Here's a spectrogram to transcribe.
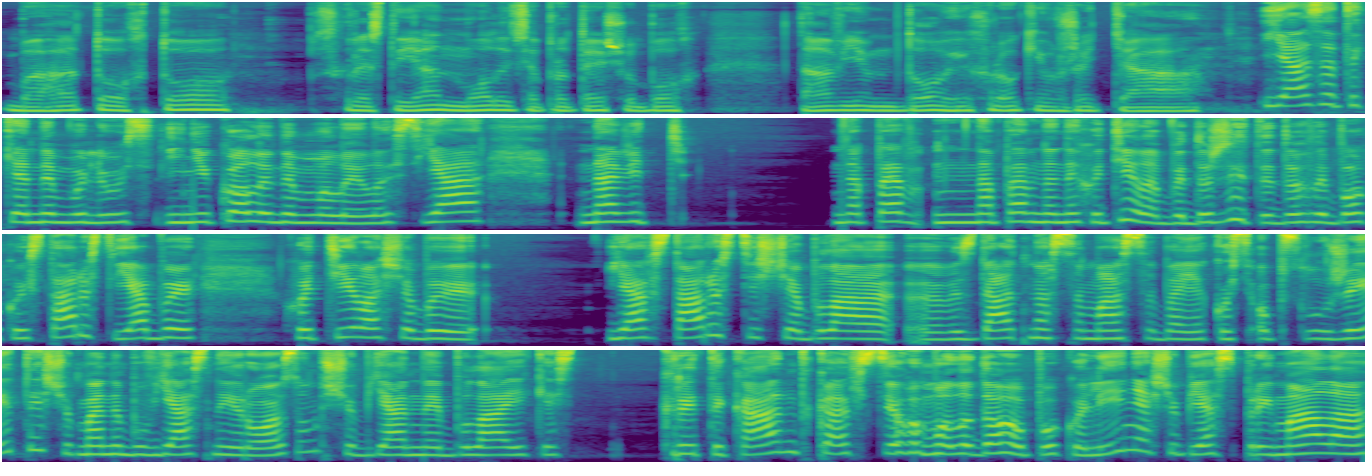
багато хто з християн молиться про те, що Бог дав їм довгих років життя? Я за таке не молюсь і ніколи не молилась. Я навіть напев... напевно не хотіла би дожити до глибокої старості. Я би хотіла, щоб я в старості ще була е, здатна сама себе якось обслужити, щоб в мене був ясний розум, щоб я не була якась критикантка всього молодого покоління, щоб я сприймала,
